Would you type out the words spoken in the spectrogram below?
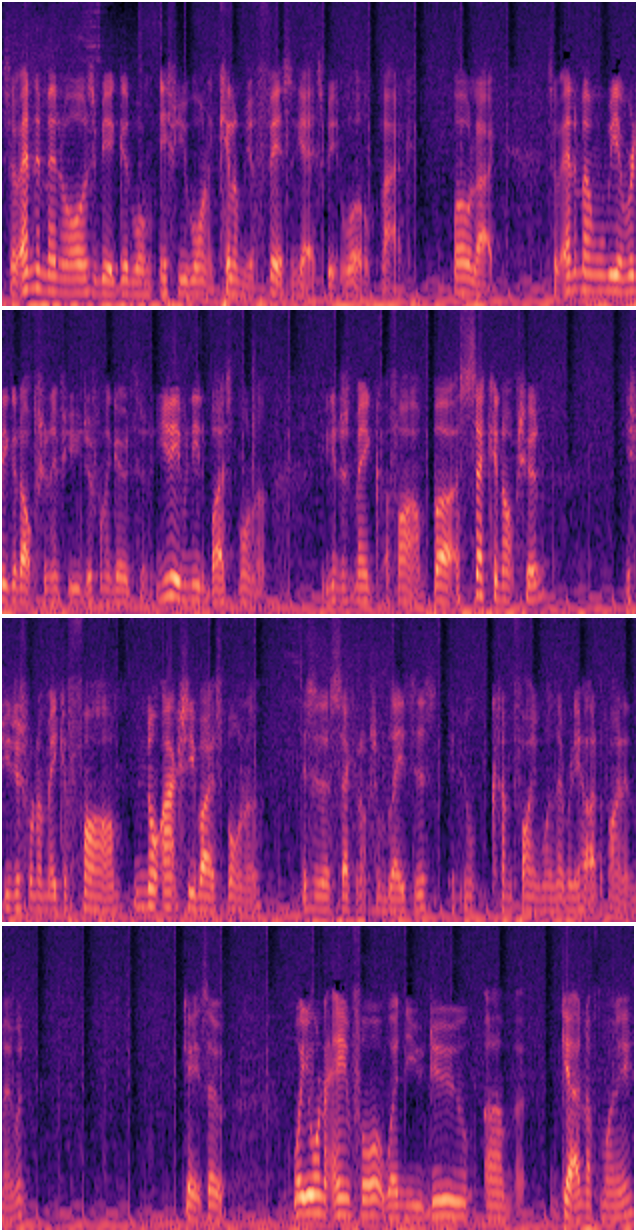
So Enderman will always be a good one if you want to kill him with your fist and get XP. Whoa, lag. Whoa, lag. So Enderman will be a really good option if you just want to go to. You don't even need to buy a spawner. You can just make a farm. But a second option, if you just want to make a farm, not actually buy a spawner. This is a second option, Blazes. If you can find one, they're really hard to find at the moment. Okay, so what you want to aim for when you do um, get enough money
